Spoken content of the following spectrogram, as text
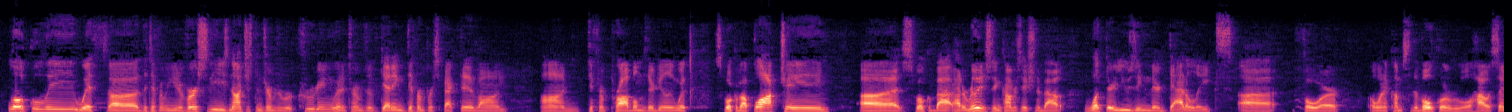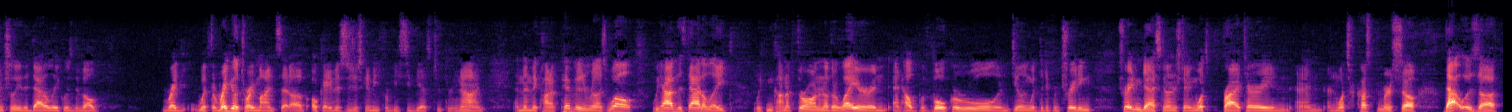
locally with uh, the different universities, not just in terms of recruiting, but in terms of getting different perspective on on different problems they're dealing with. Spoke about blockchain. Uh, spoke about had a really interesting conversation about what they're using their data lakes uh, for when it comes to the Volcker rule, how essentially the data lake was developed reg- with the regulatory mindset of, okay, this is just going to be for BCBS 239. And then they kind of pivoted and realized, well, we have this data lake. We can kind of throw on another layer and, and help with Volcker rule and dealing with the different trading trading desk and understanding what's proprietary and, and, and what's for customers. So that was uh,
